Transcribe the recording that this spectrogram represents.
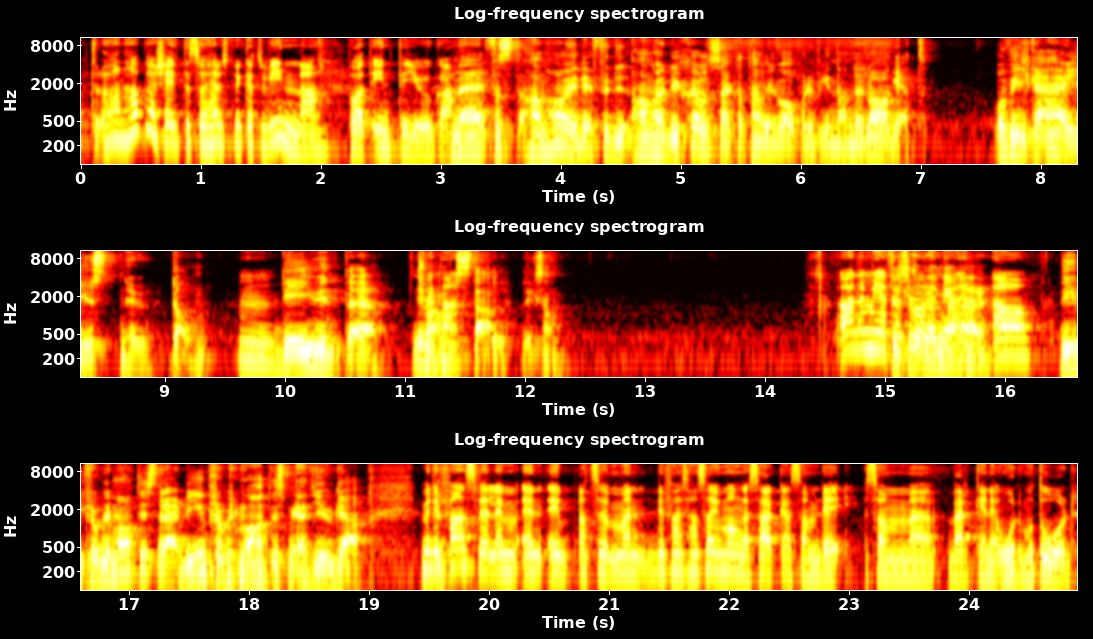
tror- han har kanske inte så hemskt mycket att vinna på att inte ljuga. Nej, fast han har ju det. För du, han hade ju själv sagt att han vill vara på det vinnande laget. Och vilka är just nu de? Det är ju inte Mm. Trumps stall, liksom. Ja, nej, men jag Förstår förstår vad jag poäng. menar? Ja. Det är ju problematiskt det där. Det är ju problematiskt med att ljuga. Men det fanns väl en... en, alltså man, det fanns, han sa ju många saker som, det, som uh, verkligen är ord mot ord.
